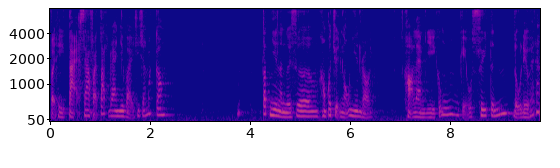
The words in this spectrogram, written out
Vậy thì tại sao phải tách ra như vậy chứ cho mất công? Tất nhiên là người xưa không có chuyện ngẫu nhiên rồi. Họ làm gì cũng kiểu suy tính đủ điều hết á.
